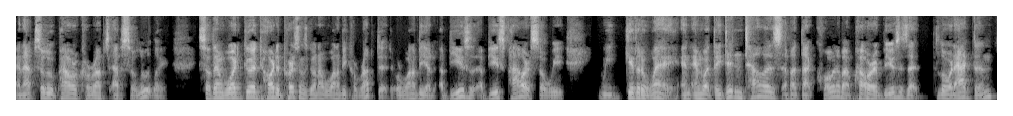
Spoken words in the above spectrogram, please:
and absolute power corrupts absolutely. So then what good hearted person is going to want to be corrupted or want to be abuse abuse power? So we we give it away. And and what they didn't tell us about that quote about power abuse is that lord acton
